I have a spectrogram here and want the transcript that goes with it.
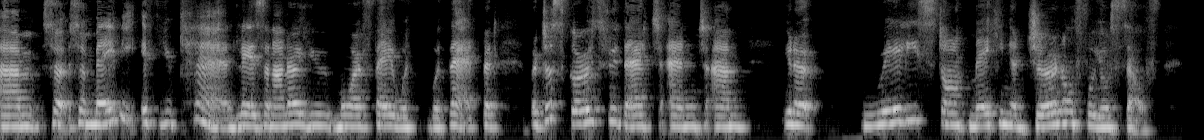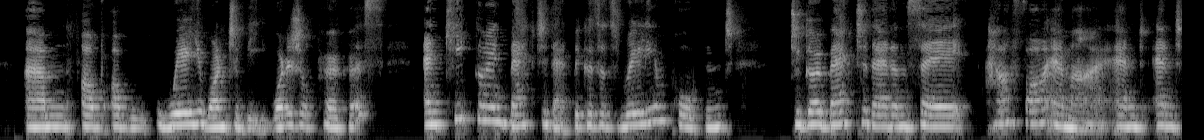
Um, so, so maybe if you can, Les, and I know you more affair with, with that, but, but just go through that and, um, you know, really start making a journal for yourself um, of, of where you want to be, what is your purpose, and keep going back to that because it's really important to go back to that and say, how far am I? And, and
